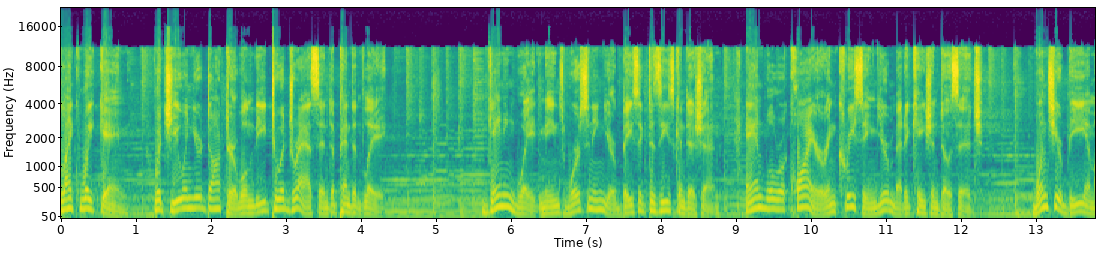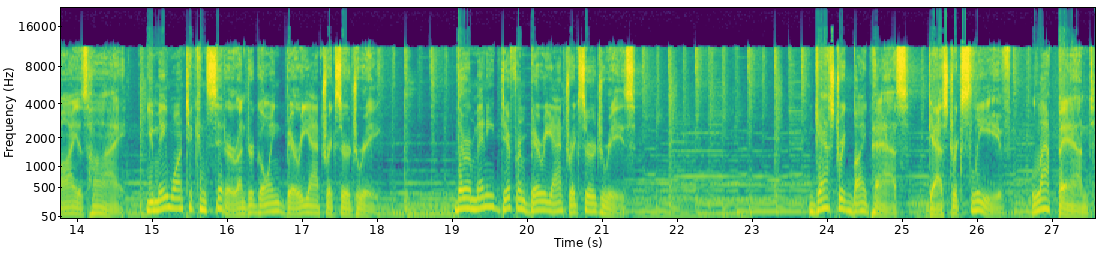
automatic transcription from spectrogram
like weight gain, which you and your doctor will need to address independently. Gaining weight means worsening your basic disease condition and will require increasing your medication dosage. Once your BMI is high, you may want to consider undergoing bariatric surgery. There are many different bariatric surgeries. Gastric bypass, gastric sleeve, lap band.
